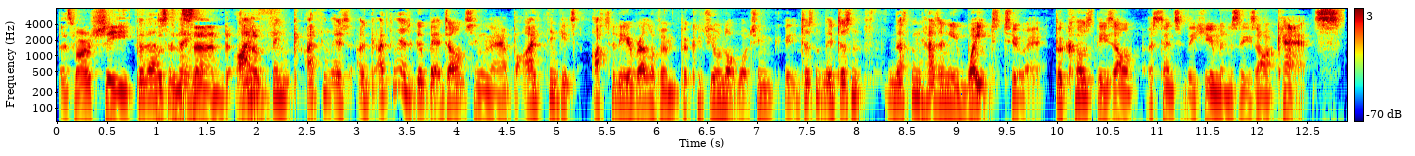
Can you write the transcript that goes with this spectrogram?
as far as she was concerned. thing. I of- think I think there's a, I think there's a good bit of dancing there, but I think it's utterly irrelevant because you're not watching. It doesn't. It doesn't. Nothing has any weight to it because these aren't ostensibly humans. These are cats,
